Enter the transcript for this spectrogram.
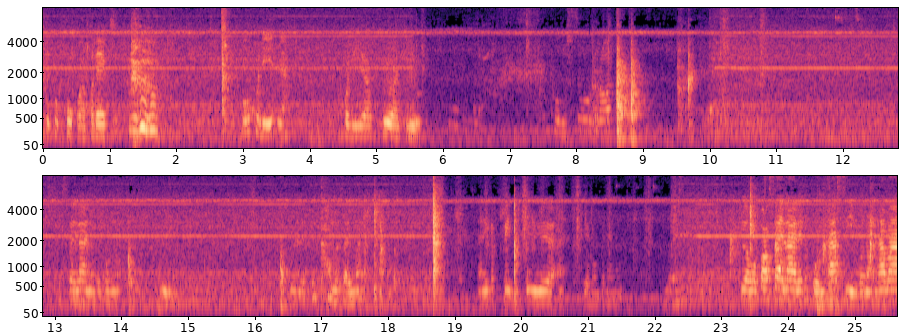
ไอ้ปุกๆว่าปลาแดกโอ้พอดีเนี่ยพอดีอะเพื่อจีผงสูรสใส่ลายนะทุกคนเนาะ อืมนั่นแหละที่เขามาใส่มาอันนี้ก็เป็นเกลือเดี๋ยวลงไปในนั้นเกลือบอกเปล่าใส่ลายเลยทุกคนถ้าสีก่อนเนาะถ้าว่า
